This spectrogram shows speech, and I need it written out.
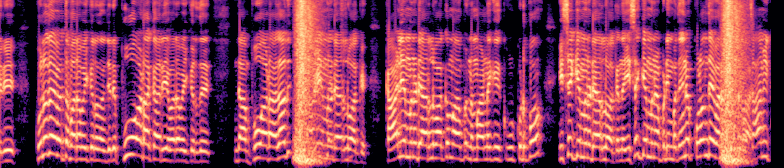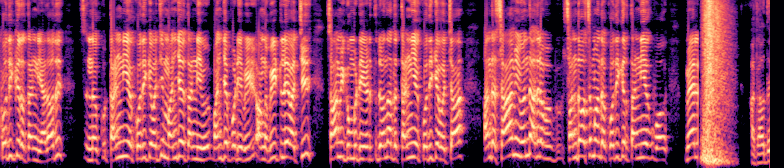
சரி குலதெய்வத்தை வர வைக்கிறதும் சரி பூவாடாக்காரியை வர வைக்கிறது. இந்த பூவாடா அதாவது காளியம்மனுடைய அருள்வாக்கு. காளியம்மனுடைய அருள்வாக்கும் நம்ம அன்னைக்கு கொடுப்போம். இசைக்கியம்மனுடைய அருள்வாக்கு. இந்த இசைக்கம்மன் அப்படின்னு பார்த்தீங்கன்னா குழந்தை வர சாமி கொதிக்கிற தண்ணி அதாவது இந்த தண்ணியை கொதிக்க வச்சு மஞ்சள் தண்ணி மஞ்சள் பொடியை வீ- அவங்க வீட்டிலே வச்சு சாமி கும்பிட்டு எடுத்துட்டு வந்து அந்த தண்ணியை கொதிக்க வச்சா அந்த சாமி வந்து அதில் சந்தோஷமா அந்த கொதிக்கிற தண்ணியை மேலே அதாவது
